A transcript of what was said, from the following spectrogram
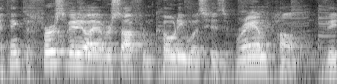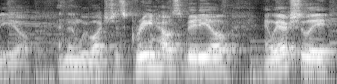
I think the first video I ever saw from Cody was his ram pump video. And then we watched his greenhouse video. And we actually,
